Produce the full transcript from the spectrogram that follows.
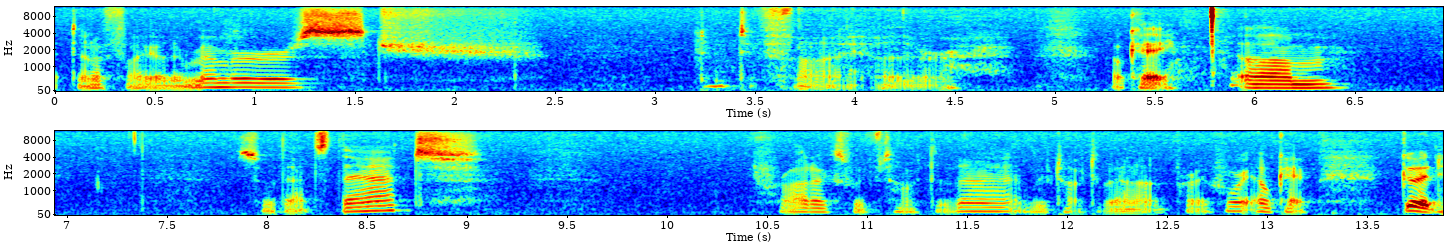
identify other members. Identify other, okay. um, So that's that. Products, we've talked to that, we've talked about product, for- okay, good.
